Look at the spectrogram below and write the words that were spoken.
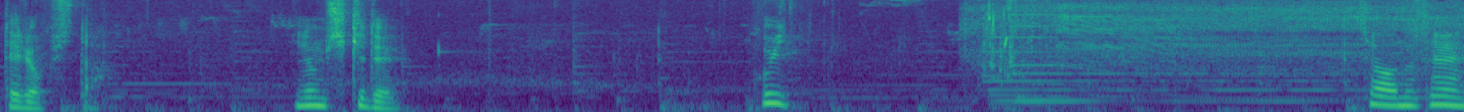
때려옵시다. 이놈 시키들 호잇! 자 어느새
